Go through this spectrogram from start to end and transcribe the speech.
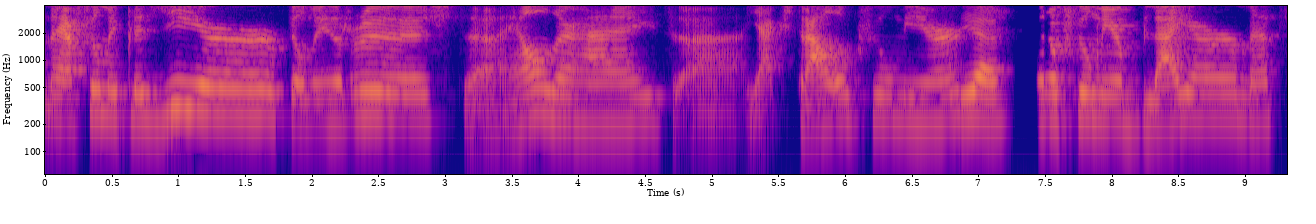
nou ja, veel meer plezier, veel meer rust, uh, helderheid. Uh, ja, ik straal ook veel meer. Yeah. Ik ben ook veel meer blijer met,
